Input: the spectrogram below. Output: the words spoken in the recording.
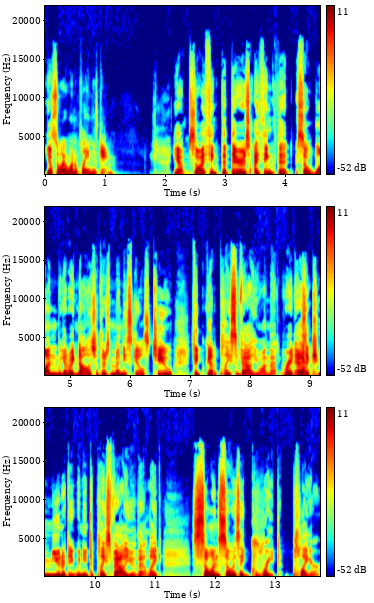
Yep. So I want to play in this game. Yeah. So I think that there's, I think that, so one, we got to acknowledge that there's many skills. Two, I think we got to place value on that, right? As Yeah. a community, we need to place value that like so and so is a great player,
